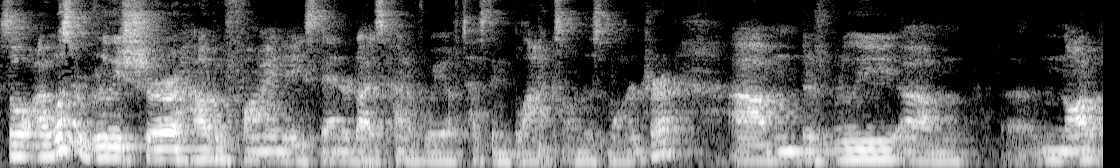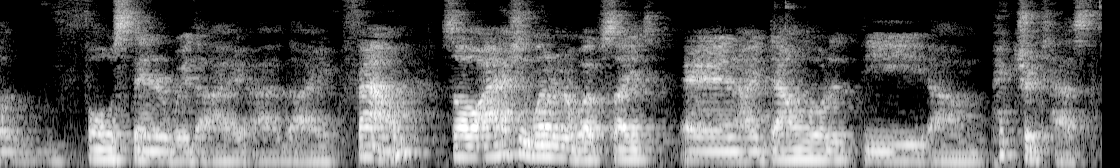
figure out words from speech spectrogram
So I wasn't really sure how to find a standardized kind of way of testing blacks on this monitor. Um, there's really um, uh, not a full standard way that I uh, that I found. So I actually went on a website and I downloaded the um, picture test,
